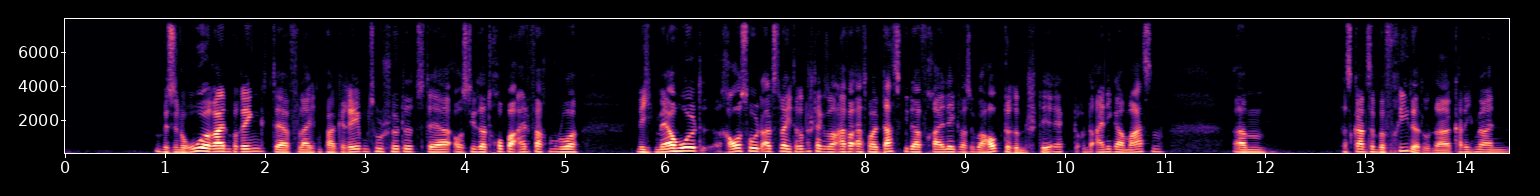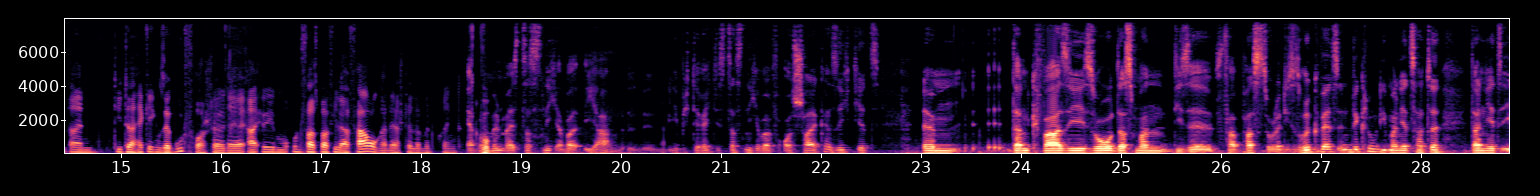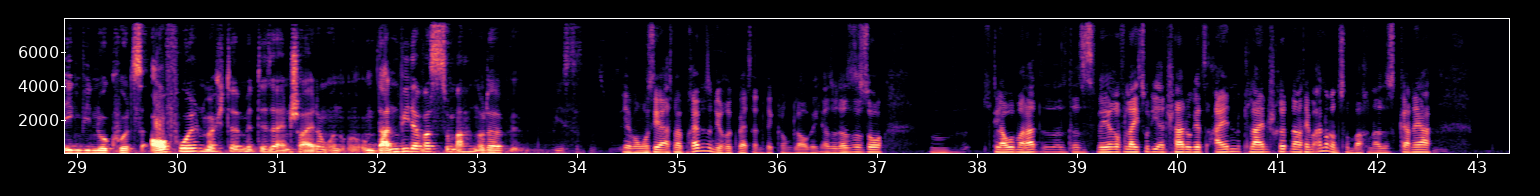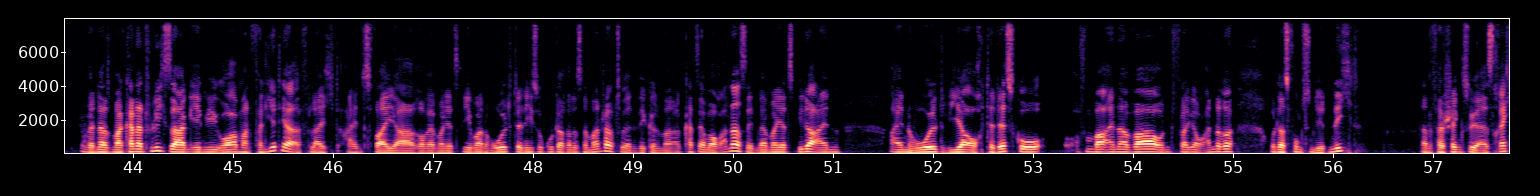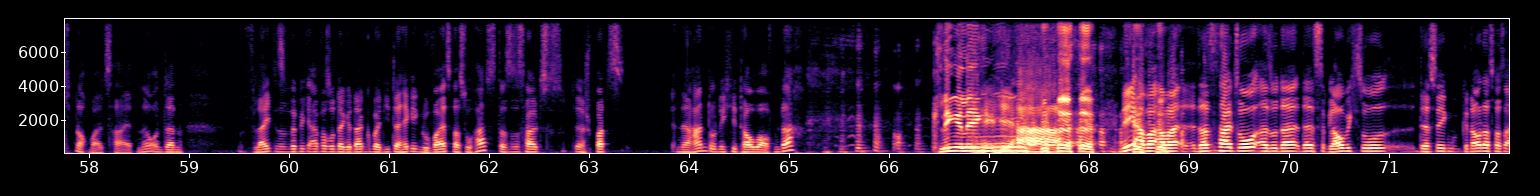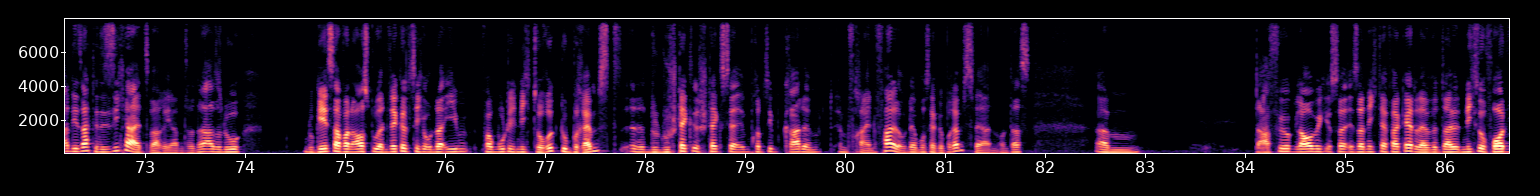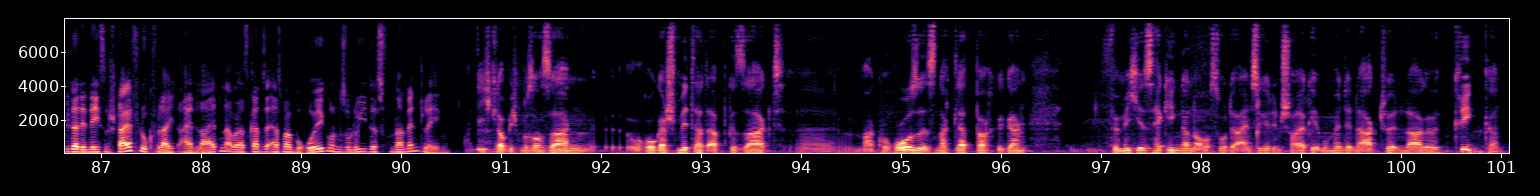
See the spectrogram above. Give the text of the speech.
ein bisschen Ruhe reinbringt, der vielleicht ein paar Gräben zuschüttet, der aus dieser Truppe einfach nur nicht mehr holt, rausholt, als vielleicht drinsteckt, sondern einfach erstmal das wieder freilegt, was überhaupt drin steckt und einigermaßen ähm, das Ganze befriedet. Und da kann ich mir einen, einen Dieter Hecking sehr gut vorstellen, der eben unfassbar viel Erfahrung an der Stelle mitbringt. Ja, Moment mal, ist das nicht, aber ja, äh, gebe ich dir recht, ist das nicht, aber aus Schalker Sicht jetzt ähm, dann quasi so, dass man diese verpasste oder diese Rückwärtsentwicklung, die man jetzt hatte, dann jetzt irgendwie nur kurz aufholen möchte mit dieser Entscheidung und um dann wieder was zu machen? Oder wie ist das? Ja, man muss ja erstmal bremsen, die Rückwärtsentwicklung, glaube ich. Also das ist so, ich glaube, man hat, das wäre vielleicht so die Entscheidung, jetzt einen kleinen Schritt nach dem anderen zu machen. Also es kann ja, wenn das, man kann natürlich sagen, irgendwie, oh, man verliert ja vielleicht ein, zwei Jahre, wenn man jetzt jemanden holt, der nicht so gut darin ist, eine Mannschaft zu entwickeln. Man kann es ja aber auch anders sehen. Wenn man jetzt wieder einen, einen holt, wie ja auch Tedesco offenbar einer war und vielleicht auch andere, und das funktioniert nicht, dann verschenkst du ja erst recht nochmal Zeit, ne? Und dann, vielleicht ist es wirklich einfach so der Gedanke bei Dieter Hecking, du weißt, was du hast, das ist halt der Spatz in der Hand und nicht die Taube auf dem Dach. Klingeling! ja. nee, aber, aber das ist halt so, also da, da ist, glaube ich, so, deswegen genau das, was Andi sagte, die Sicherheitsvariante. Ne? Also du, du gehst davon aus, du entwickelst dich unter ihm vermutlich nicht zurück, du bremst, äh, du, du steck, steckst ja im Prinzip gerade im, im, freien Fall und der muss ja gebremst werden. Und das, ähm, dafür, glaube ich, ist er, ist er nicht der Verkehrte. Der wird da nicht sofort wieder den nächsten Steilflug vielleicht einleiten, aber das Ganze erstmal beruhigen und ein solides Fundament legen. Und ich glaube, ich muss auch sagen, Roger Schmidt hat abgesagt, äh, Marco Rose ist nach Gladbach gegangen. Für mich ist Hacking dann auch so der einzige, den Schalke im Moment in der aktuellen Lage kriegen kann.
